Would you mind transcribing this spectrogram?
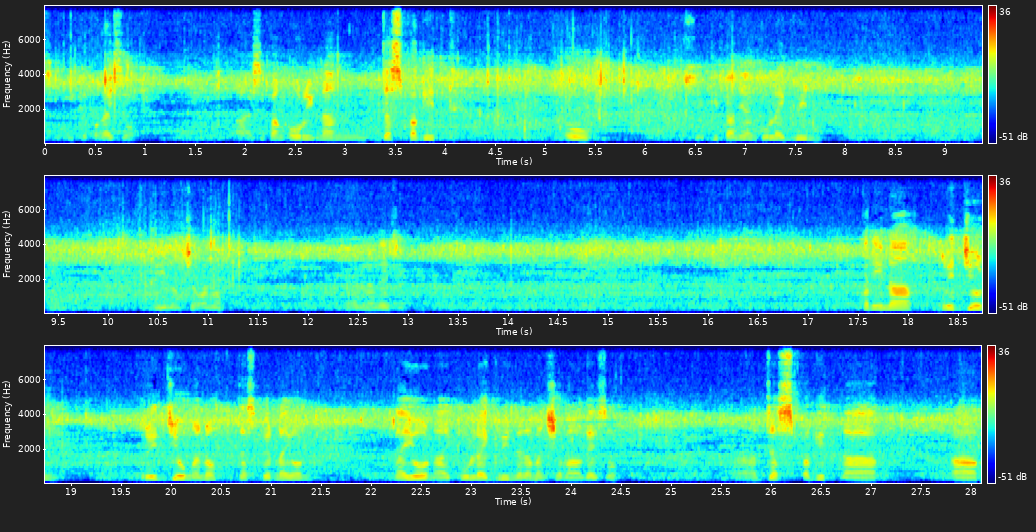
So, ito pa Ah, isa pang uri ng Jaspagit. Oh. Kita niyo yan, kulay green. Ilang siya ano. Ayan mga guys. oh. Kanina, red yun. Red yung ano, Jasper na yun. Ngayon ay kulay green na naman siya mga guys. Oh. Ah, just pagit na ah,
